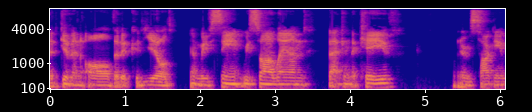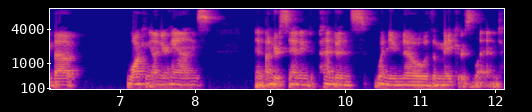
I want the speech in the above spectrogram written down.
had given all that it could yield, and we've seen we saw land back in the cave when it was talking about walking on your hands and understanding dependence when you know the maker's land.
